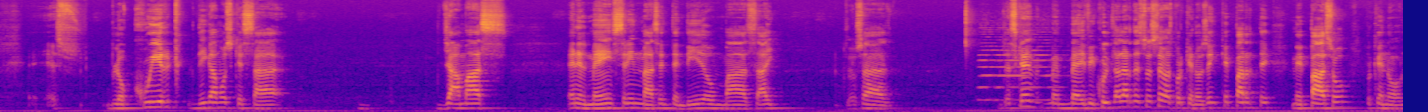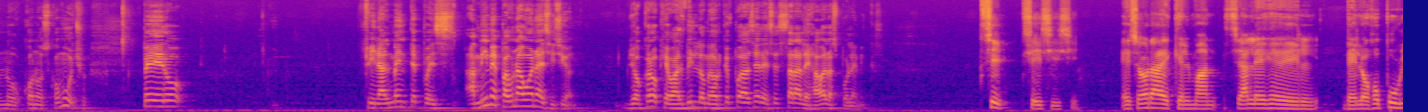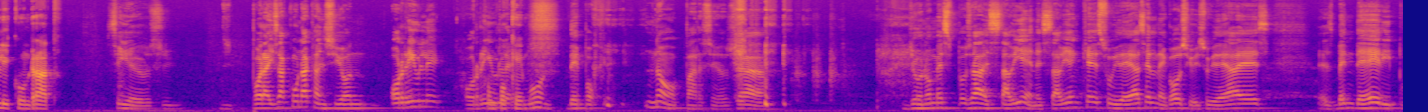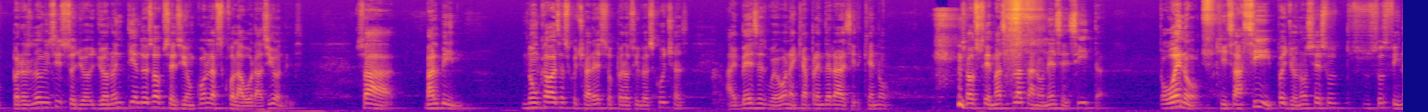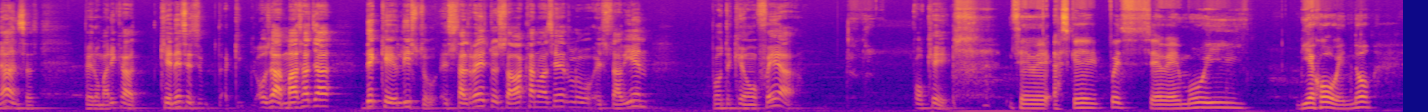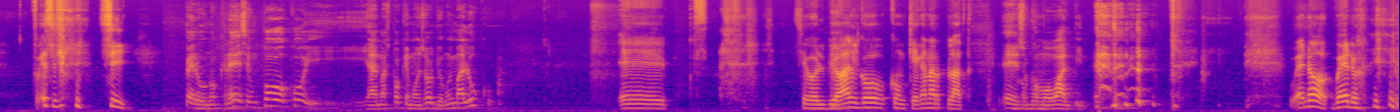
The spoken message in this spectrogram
es lo queer, digamos, que está ya más en el mainstream, más entendido, más hay, o sea, es que me, dificulta hablar de estos temas porque no sé en qué parte me paso, porque no, no conozco mucho, pero finalmente pues a mí me paga una buena decisión. Yo creo que Balvin lo mejor que puede hacer es estar alejado de las polémicas. Sí, sí, sí, sí. Es hora de que el man se aleje del, del ojo público un rato. Sí, por ahí sacó una canción horrible, horrible. Con Pokémon. De Pokémon. No, parce, o sea. yo no me. O sea, está bien, está bien que su idea es el negocio y su idea es, es vender, y, pero es lo que insisto, yo, yo no entiendo esa obsesión con las colaboraciones. O sea, Balvin, nunca vas a escuchar eso, pero si lo escuchas, hay veces, huevón, hay que aprender a decir que no. O sea, usted más plata no necesita. O bueno, quizás sí, pues yo no sé sus finanzas. Pero, marica, ¿qué necesita? O sea, más allá de que, listo, está el reto, está bacano hacerlo, está bien, pero te quedó fea. ¿O qué? Se ve, es que, pues, se ve muy viejo joven, ¿no? Pues, sí. Pero uno crece un poco y, y además Pokémon se volvió muy maluco. Eh, se volvió algo con que ganar plata. Eso, como, Balvin. bueno, bueno.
